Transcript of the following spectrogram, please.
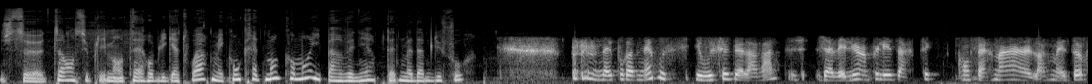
ce temps supplémentaire obligatoire. Mais concrètement, comment y parvenir Peut-être Madame Dufour? Mais pour revenir aussi au de Laval, j'avais lu un peu les articles concernant euh, leurs mesures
